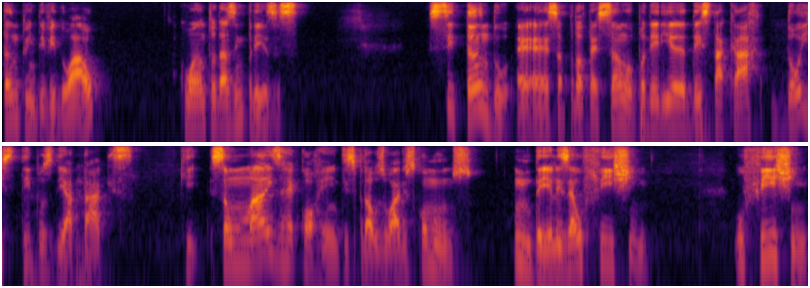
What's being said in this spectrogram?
tanto individual quanto das empresas. Citando é, essa proteção, eu poderia destacar dois tipos de ataques que são mais recorrentes para usuários comuns. Um deles é o phishing. O phishing,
